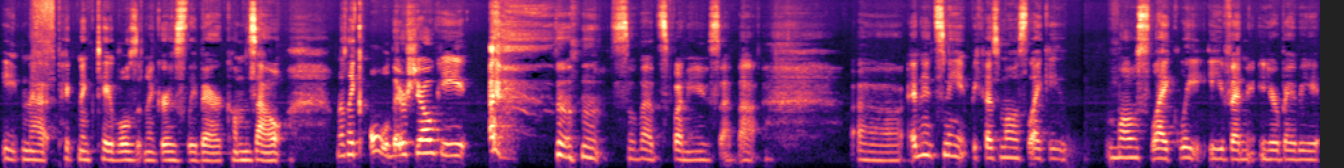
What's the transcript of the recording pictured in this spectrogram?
eaten at picnic tables and a grizzly bear comes out. We're like, oh, there's Yogi. so that's funny you said that. Uh, and it's neat because most likely, most likely, even your baby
